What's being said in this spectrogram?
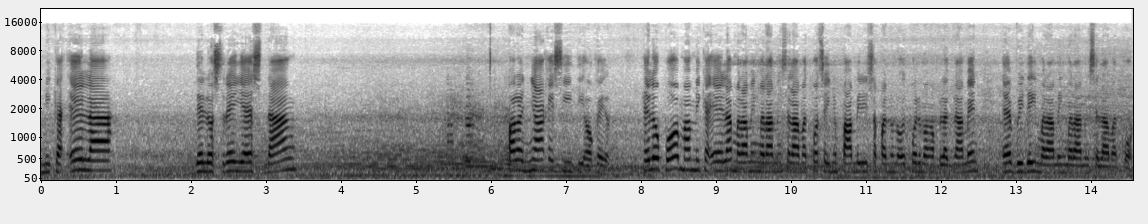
Micaela de los Reyes ng Paranaque City. Okay. Hello po, Ma'am Micaela. Maraming maraming salamat po sa inyong family sa panonood po ng mga vlog namin. Everyday, maraming maraming salamat po.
